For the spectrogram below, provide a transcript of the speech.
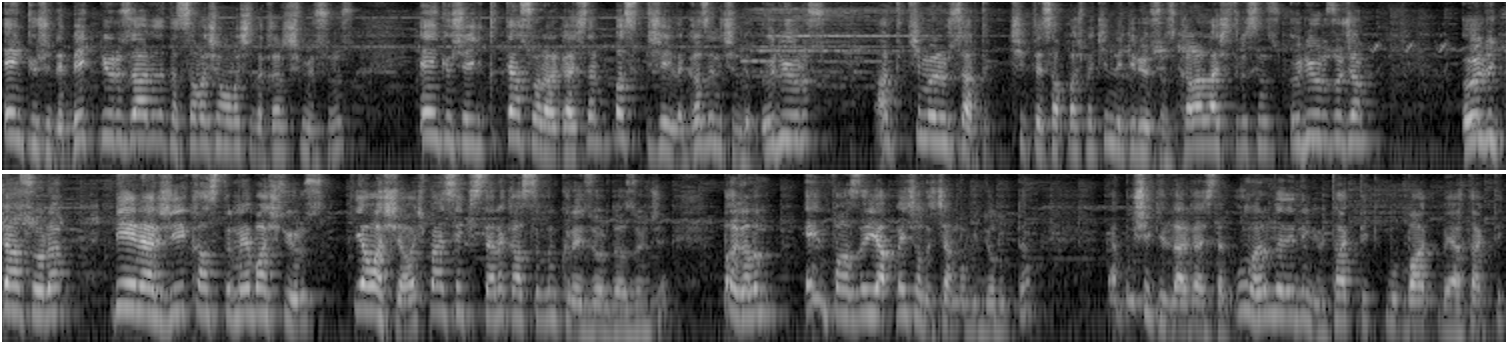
En köşede bekliyoruz abi. Zaten savaşa mavaşa da karışmıyorsunuz. En köşeye gittikten sonra arkadaşlar basit bir şeyle gazın içinde ölüyoruz. Artık kim ölürse artık çift hesaplaşma kimle giriyorsunuz kararlaştırırsınız. Ölüyoruz hocam. Öldükten sonra bir enerjiyi kastırmaya başlıyoruz. Yavaş yavaş. Ben 8 tane kastırdım Crazy Orada az önce. Bakalım en fazlayı yapmaya çalışacağım bu videolukta. Ya bu şekilde arkadaşlar. Umarım da dediğim gibi taktik, bu bug veya taktik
